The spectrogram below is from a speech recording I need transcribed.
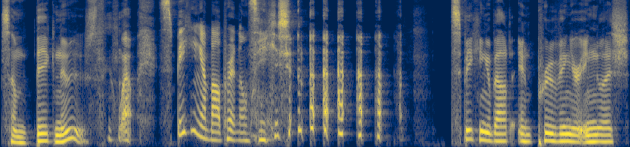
some big news. Well, speaking about pronunciation, Speaking about improving your English,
